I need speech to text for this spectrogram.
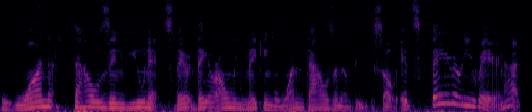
1,000 units. They they are only making 1,000 of these, so it's fairly rare. Not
